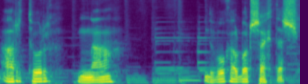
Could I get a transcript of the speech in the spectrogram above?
Artur na dwóch albo trzech też.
